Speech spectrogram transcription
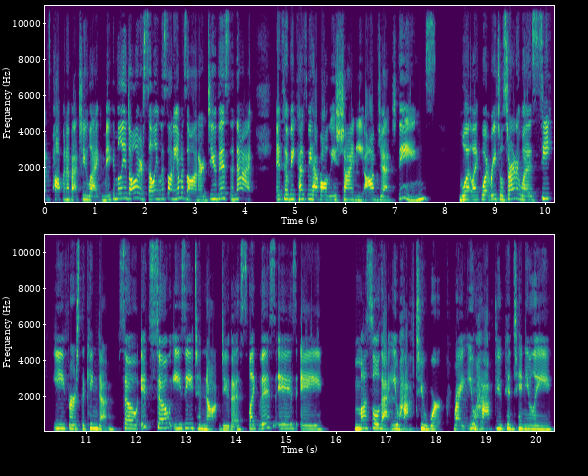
ads popping up at you like make a million dollars selling this on Amazon or do this and that. And so because we have all these shiny object things, what like what Rachel started was seek ye first the kingdom. So it's so easy to not do this. Like this is a muscle that you have to work, right? You mm-hmm. have to continually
